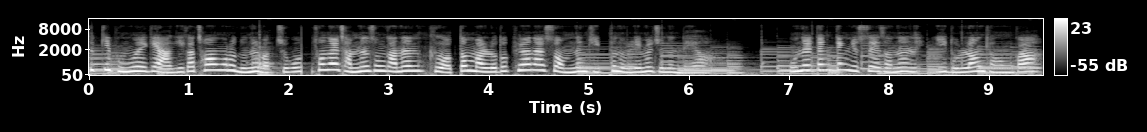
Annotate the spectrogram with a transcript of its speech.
특히 부모에게 아기가 처음으로 눈을 맞추고 손을 잡는 순간은 그 어떤 말로도 표현할 수 없는 깊은 울림을 주는데요. 오늘 땡땡 뉴스에서는 이 놀라운 경험과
